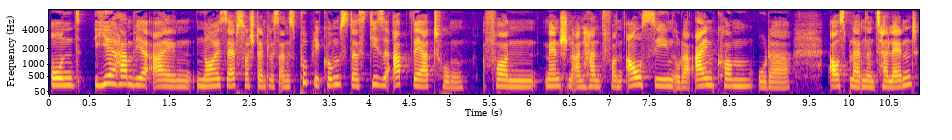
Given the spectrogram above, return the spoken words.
Und hier haben wir ein neues Selbstverständnis eines Publikums, dass diese Abwertung von Menschen anhand von Aussehen oder Einkommen oder ausbleibenden Talent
